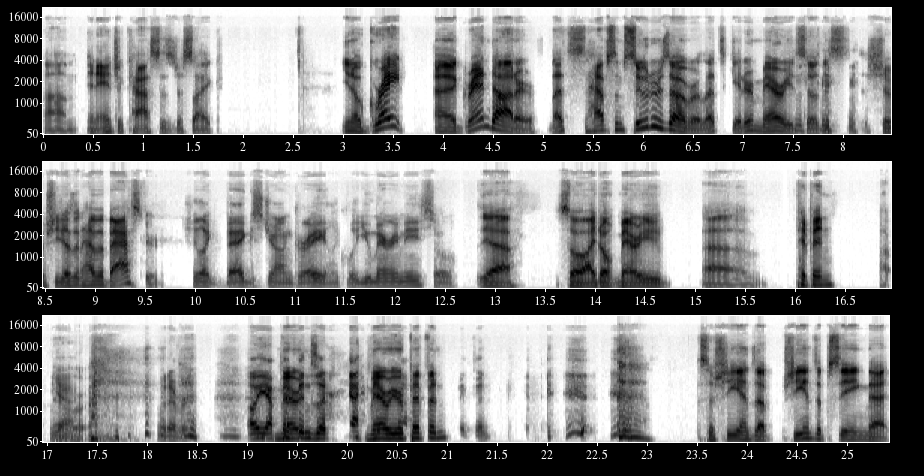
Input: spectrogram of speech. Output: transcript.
Um, and Aunt Jocasta is just like, you know, great, uh, granddaughter. Let's have some suitors over. Let's get her married. So this, so she doesn't have a bastard. She like begs John Grey, like, will you marry me? So Yeah. So I don't marry uh Pippin. Uh, Yeah. or- Whatever. oh yeah, Mar- Pippin's there. marry or Pippin. Pippin. so she ends up she ends up seeing that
